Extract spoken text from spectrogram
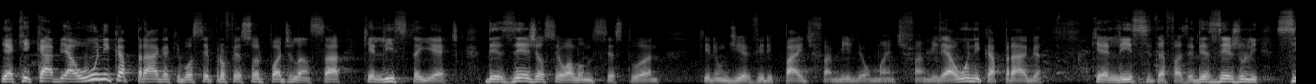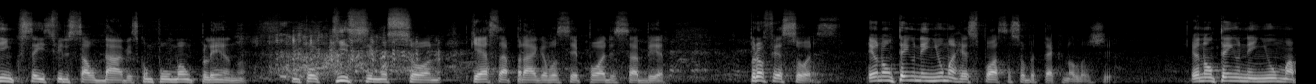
E aqui cabe a única praga que você, professor, pode lançar, que é lista e ética. Deseja ao seu aluno de sexto ano que ele um dia vire pai de família ou mãe de família. É a única praga que é lícita fazer. Desejo-lhe cinco, seis filhos saudáveis, com pulmão pleno, um pouquíssimo sono, porque essa praga você pode saber. Professores, Eu não tenho nenhuma resposta sobre tecnologia. Eu não tenho nenhuma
